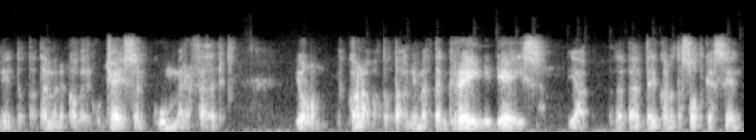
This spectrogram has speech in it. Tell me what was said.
niin tota, tämmöinen kaveri kuin Jason Kummerfeld, jolla on kanava tota, nimeltään Grainy Days. Ja tätä ei kannata sotkea siihen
